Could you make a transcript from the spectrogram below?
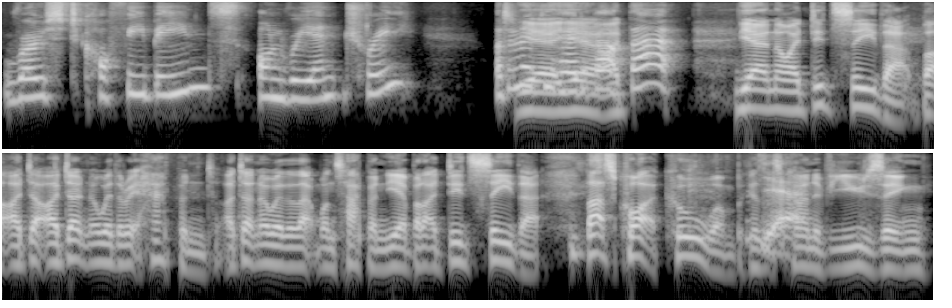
roast coffee beans on re-entry. I don't know if you heard yeah, about I- that. Yeah, no, I did see that, but I don't, I don't know whether it happened. I don't know whether that one's happened. Yeah, but I did see that. That's quite a cool one because it's kind of using,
